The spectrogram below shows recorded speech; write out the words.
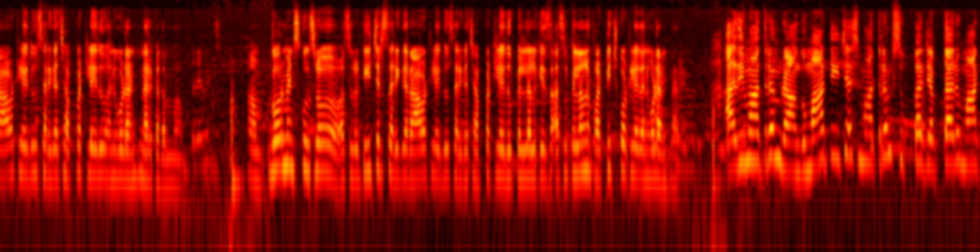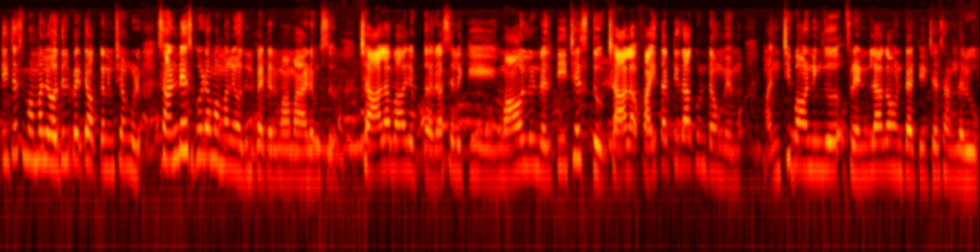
రావట్లేదు సరిగా చెప్పట్లేదు అని కూడా అంటున్నారు కదమ్మా. గవర్నమెంట్ స్కూల్స్లో అసలు టీచర్స్ సరిగా రావట్లేదు సరిగా చెప్పట్లేదు పిల్లలకి అసలు పిల్లల్ని పట్టించుకోవట్లేదు అని కూడా అంటున్నారు. అది మాత్రం రాంగ్. మా టీచర్స్ మాత్రం సూపర్ చెప్తారు. మా టీచర్స్ మమ్మల్ని వదిలిపెట్టి ఒక్క నిమిషం కూడా. సండేస్ కూడా మమ్మల్ని వదిలిపెట్టారు మా మేడమ్స్. చాలా బాగా చెప్తారు. అసలుకి మామూలు ఉండదు టీచర్స్తో చాలా. ఫైవ్ థర్టీ దాకా ఉంటాం మేము. మంచి బాండింగ్ ఫ్రెండ్ లాగా ఉంటారు టీచర్స్ అందరూ.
